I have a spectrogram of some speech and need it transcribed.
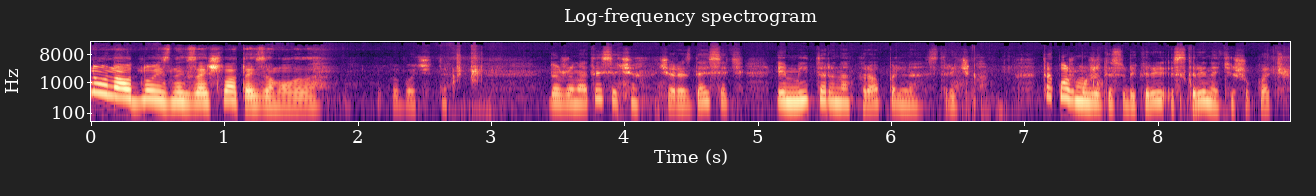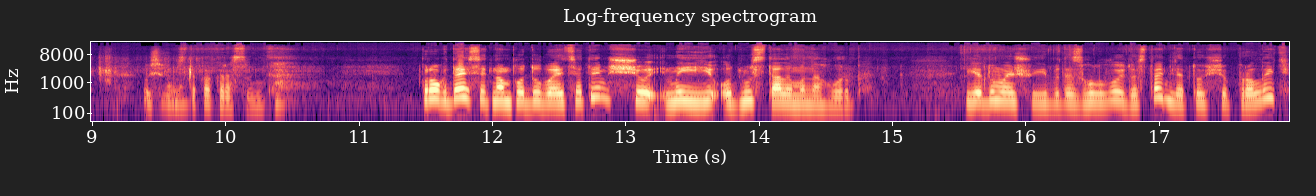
Ну, на одну із них зайшла та й замовила. Як ви бачите. Довжина 1000 через 10 емітерна крапельна стрічка. Також можете собі скрінити і шукати. Ось вона така красунька. Крок 10 нам подобається тим, що ми її одну ставимо на горб. Я думаю, що її буде з головою достатньо для того, щоб пролити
